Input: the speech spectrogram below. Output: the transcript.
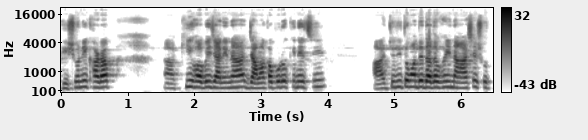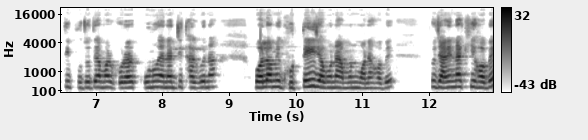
ভীষণই খারাপ। কি হবে জানি না জামা কাপড়ও কিনেছি। আর যদি তোমাদের দাদাভাই না আসে, সত্যি পুজোতে আমার ঘোরার কোনো এনার্জি থাকবে না। বলো আমি ঘুরতেই যাব না, এমন মনে হবে। তো জানি না কি হবে।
